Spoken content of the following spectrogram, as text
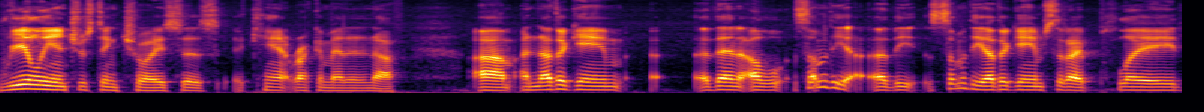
really interesting choices. I can't recommend it enough. Um, another game, uh, then uh, some of the uh, the some of the other games that I played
